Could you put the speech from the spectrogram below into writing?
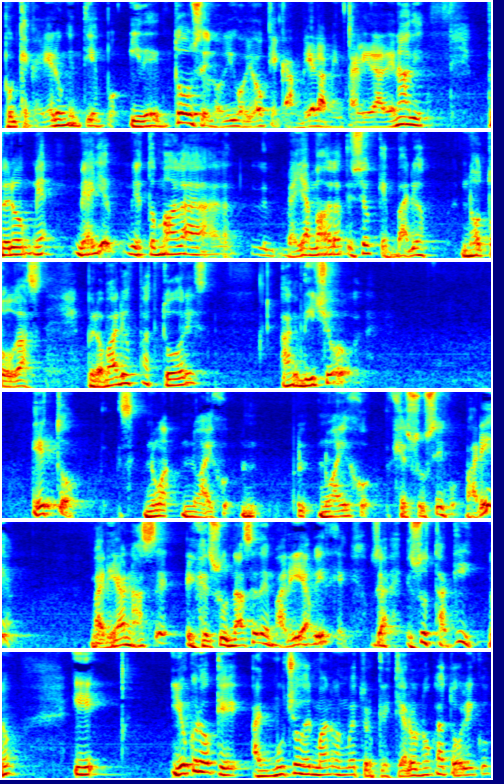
porque cayeron en tiempo. Y de entonces, no digo yo que cambié la mentalidad de nadie, pero me, ha, la, me ha llamado la atención que varios, no todas, pero varios pastores han dicho esto, no, no, hay, no hay Jesús hijo María. María nace, eh, Jesús nace de María Virgen. O sea, eso está aquí, ¿no? Y yo creo que hay muchos hermanos nuestros, cristianos no católicos,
